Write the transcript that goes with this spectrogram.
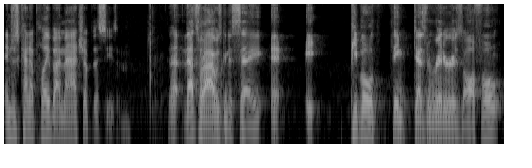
and just kind of play by matchup this season. That's what I was going to say. It, it, people think Desmond Ridder is awful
